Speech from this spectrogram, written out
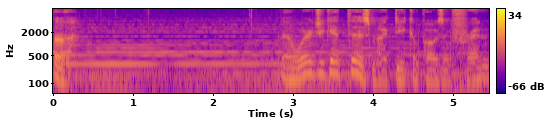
Huh. Now, where'd you get this, my decomposing friend?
